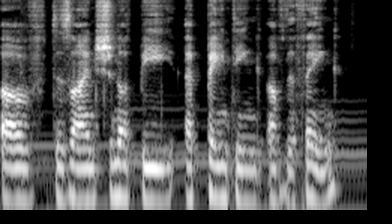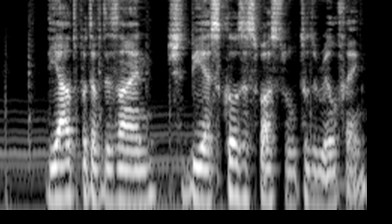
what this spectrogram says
of design should not be a painting of the thing. The output of design should be as close as possible to the real thing.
